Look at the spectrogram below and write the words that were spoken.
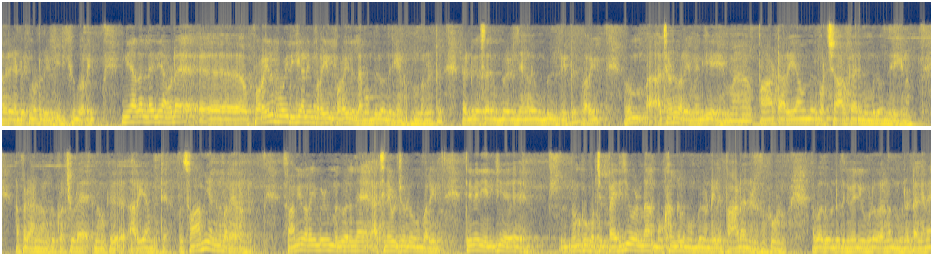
അവർ രണ്ടും ഇങ്ങോട്ട് ഇരിക്കും എന്ന് പറയും. ഇനി അതല്ല ഇനി അവിടെ പുറയിൽ പോയിരിക്കുകയാണെങ്കിൽ പറയും പുറയിലല്ല മുമ്പിൽ വന്നിരിക്കണം. എന്ന് പറഞ്ഞിട്ട് രണ്ട് കസേര മുമ്പിൽ എടുത്ത് ഞങ്ങളെ മുമ്പിൽ ഇട്ടിട്ട് പറയും. അപ്പം അച്ഛനോട് പറയും എനിക്ക് പാട്ട് അറിയാവുന്ന കുറച്ച് ആൾക്കാർ മുമ്പിൽ വന്നിരിക്കണം. അപ്പോഴാണ് നമുക്ക് കുറച്ചുകൂടെ നമുക്ക് അറിയാൻ പറ്റുക. അപ്പോൾ സ്വാമി അങ്ങനെ പറയാറുണ്ട്. സ്വാമി പറയുമ്പോഴും അതുപോലെ തന്നെ അച്ഛനെ വിളിച്ചുകൊണ്ട് പോകുമ്പോൾ പറയും തിരുമേനി എനിക്ക് നമുക്ക് കുറച്ച് പരിചയമുള്ള മുഖങ്ങൾ മുമ്പിലുണ്ടെങ്കിൽ പാടാനുള്ള സുഖമുള്ളൂ. അപ്പോൾ അതുകൊണ്ട് തിരുമേനി ഇവിടെ വരണം എന്ന് അങ്ങനെ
